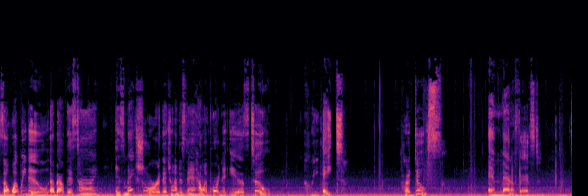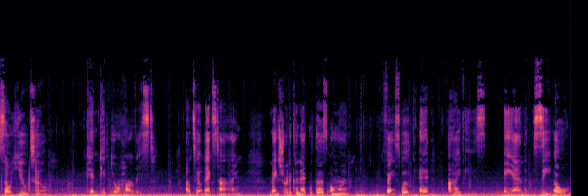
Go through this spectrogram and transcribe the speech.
So, what we do about this time is make sure that you understand how important it is to create, produce, and manifest so you too can get your harvest. Until next time, make sure to connect with us on Facebook at Ivies and CO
